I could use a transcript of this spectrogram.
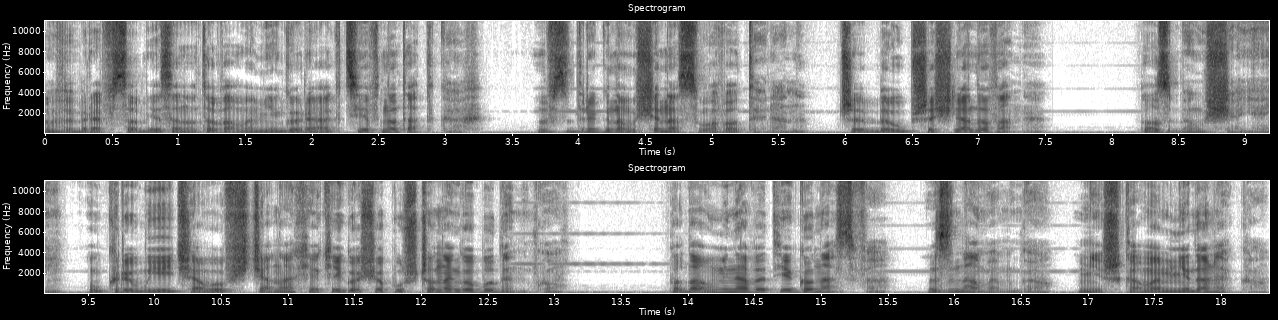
Wbrew sobie zanotowałem jego reakcję w notatkach. Wzdrygnął się na słowo tyran. Czy był prześladowany? Pozbył się jej, ukrył jej ciało w ścianach jakiegoś opuszczonego budynku. Podał mi nawet jego nazwę. Znałem go, mieszkałem niedaleko.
